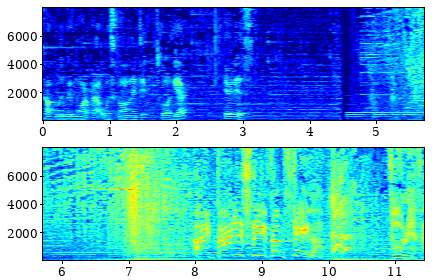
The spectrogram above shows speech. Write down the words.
talk a little bit more about what's going on in Difference World. Yeah, here it is. I banish thee from Salem forever.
